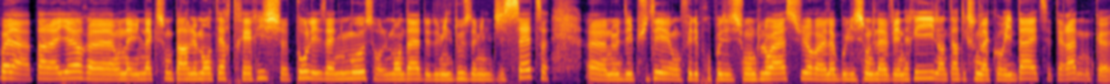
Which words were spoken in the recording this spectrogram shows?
Voilà. Par ailleurs, on a une action parlementaire très riche pour les animaux sur le mandat de 2012-2017. Euh, nos députés ont fait des propositions de loi sur euh, l'abolition de la vénerie, l'interdiction de la corrida, etc. Donc, euh,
